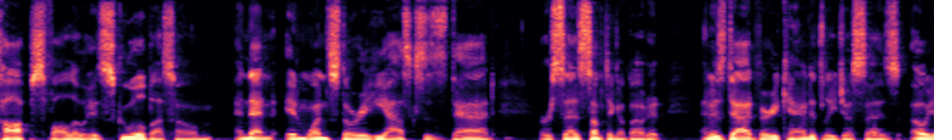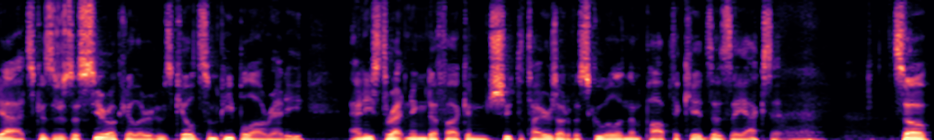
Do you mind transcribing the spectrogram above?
cops follow his school bus home and then in one story he asks his dad or says something about it and his dad very candidly just says oh yeah it's because there's a serial killer who's killed some people already and he's threatening to fucking shoot the tires out of a school and then pop the kids as they exit so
